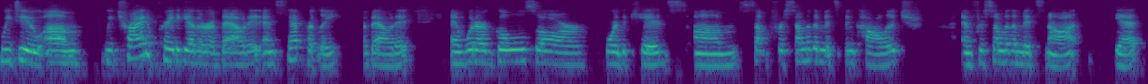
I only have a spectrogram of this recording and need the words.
we do um, we try to pray together about it and separately about it and what our goals are for the kids um, some, for some of them it's been college and for some of them it's not yet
